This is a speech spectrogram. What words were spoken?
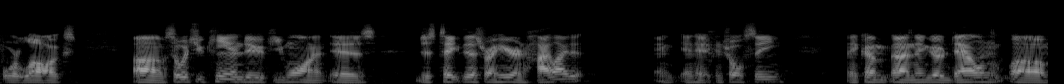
for logs. Um, so what you can do if you want is just take this right here and highlight it and, and hit Control C. And come uh, and then go down um,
